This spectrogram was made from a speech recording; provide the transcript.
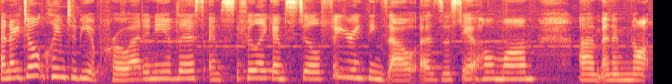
And I don't claim to be a pro at any of this. I'm, I feel like I'm still figuring things out as a stay-at-home mom um, and I'm not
